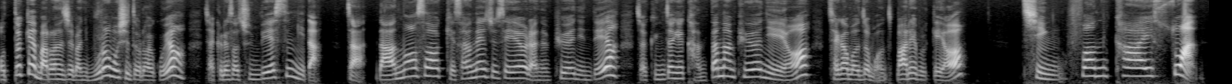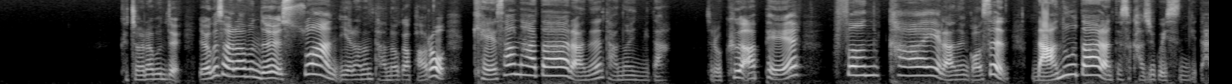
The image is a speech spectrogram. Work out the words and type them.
어떻게 말하는지 많이 물어보시더라고요. 자, 그래서 준비했습니다. 자, 나눠서 계산해 주세요 라는 표현인데요. 자, 굉장히 간단한 표현이에요. 제가 먼저 먼저 말해 볼게요. 请分开算. 그쵸, 여러분들. 여기서 여러분들, 수안이라는 단어가 바로 계산하다라는 단어입니다. 그리고 그 앞에 펀카이라는 것은 나누다라는 뜻을 가지고 있습니다.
